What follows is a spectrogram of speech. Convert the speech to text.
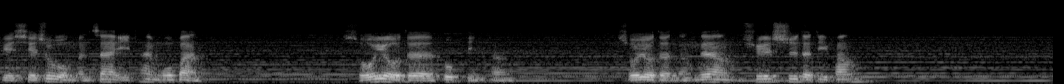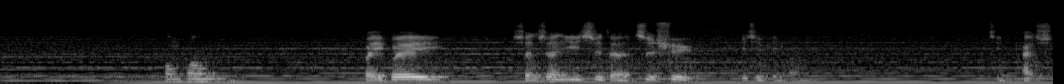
也协助我们在以太模板所有的不平衡、所有的能量缺失的地方，通通回归神圣意志的秩序以及平衡。请开始。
